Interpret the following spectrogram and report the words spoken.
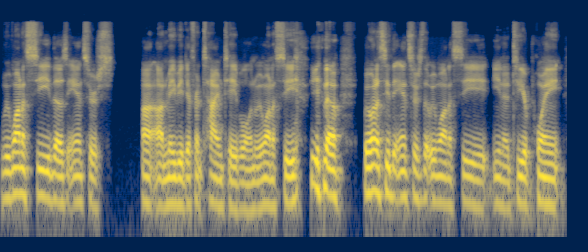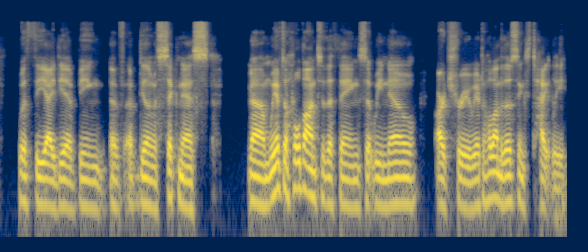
we want to see those answers on, on maybe a different timetable and we want to see you know we want to see the answers that we want to see you know to your point with the idea of being of, of dealing with sickness. Um, we have to hold on to the things that we know are true. We have to hold on to those things tightly.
